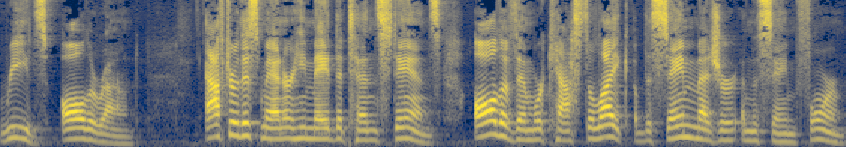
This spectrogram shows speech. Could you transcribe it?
wreaths all around. After this manner, he made the ten stands. All of them were cast alike, of the same measure and the same form.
